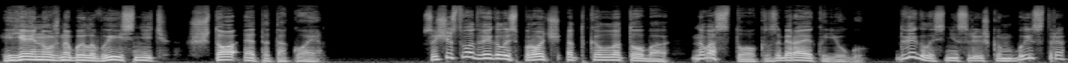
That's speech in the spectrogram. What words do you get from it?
и ей нужно было выяснить, что это такое. Существо двигалось прочь от Коллатоба, на восток, забирая к югу. Двигалось не слишком быстро,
